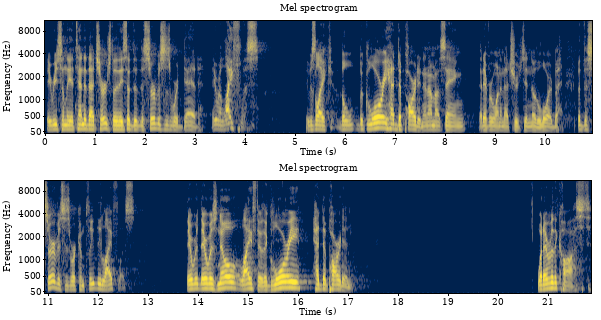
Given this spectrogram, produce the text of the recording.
They recently attended that church, though they said that the services were dead, they were lifeless. It was like the, the glory had departed. And I'm not saying that everyone in that church didn't know the Lord, but, but the services were completely lifeless. There, were, there was no life there, the glory had departed. Whatever the cost,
